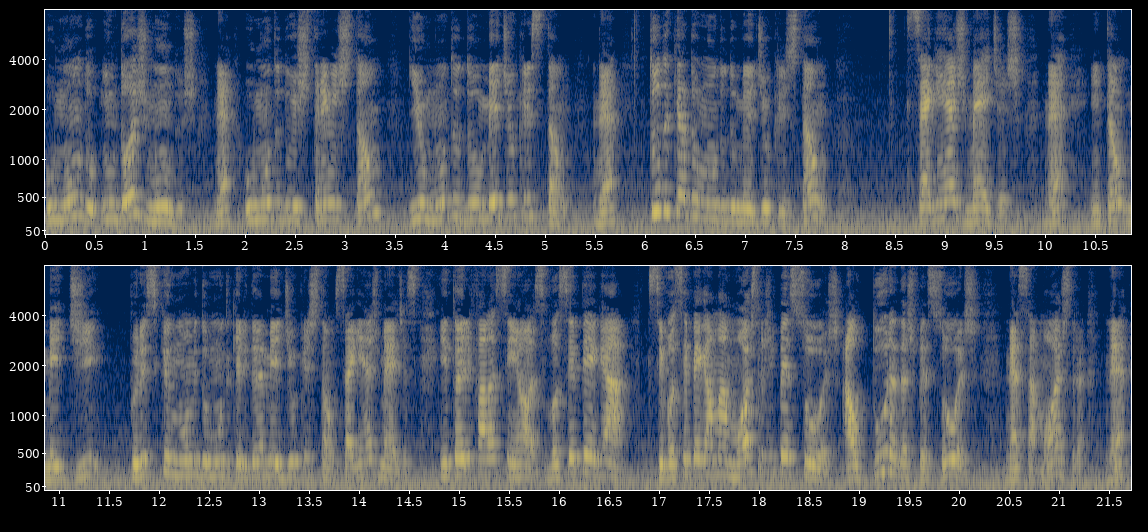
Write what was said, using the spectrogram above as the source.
o mundo em dois mundos, né? o mundo do extremistão e o mundo do mediocristão. Né? Tudo que é do mundo do mediocristão seguem as médias, né? Então, medi por isso que o nome do mundo que ele deu é medíocre cristão, seguem as médias. Então ele fala assim, ó, se você pegar, se você pegar uma amostra de pessoas, a altura das pessoas nessa amostra, né,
